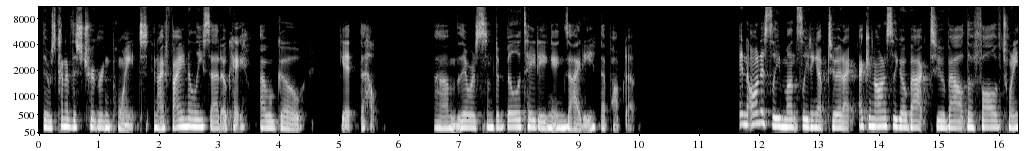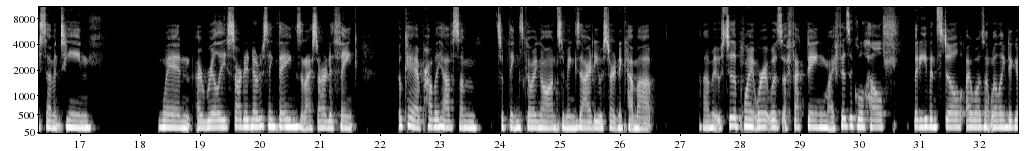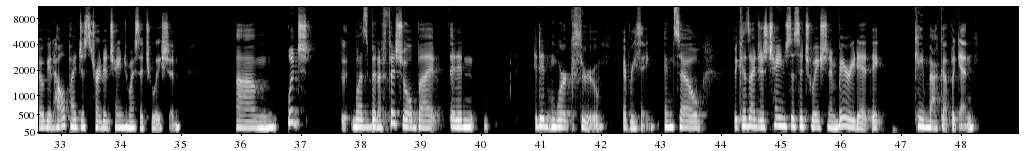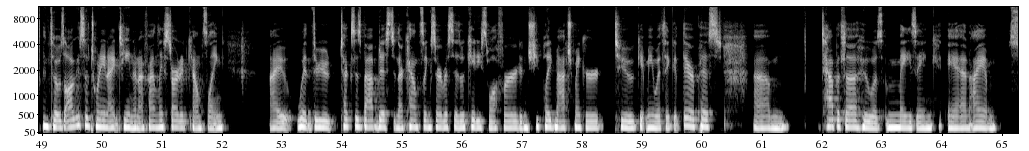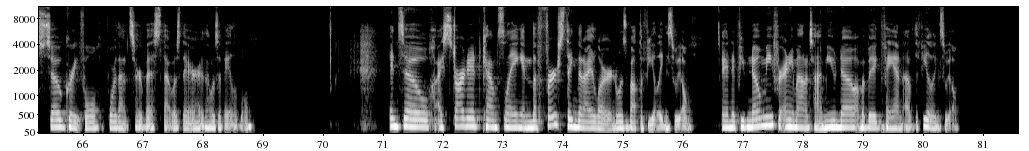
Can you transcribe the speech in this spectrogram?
there was kind of this triggering point, And I finally said, okay, I will go get the help. Um, there was some debilitating anxiety that popped up. And honestly, months leading up to it, I, I can honestly go back to about the fall of 2017 when I really started noticing things and I started to think, okay, I probably have some some things going on, some anxiety was starting to come up. Um, it was to the point where it was affecting my physical health, but even still, I wasn't willing to go get help. I just tried to change my situation, um, which was beneficial, but it didn't it didn't work through everything. And so, because I just changed the situation and buried it, it came back up again. And so it was August of 2019, and I finally started counseling. I went through Texas Baptist and their counseling services with Katie Swafford, and she played matchmaker to get me with a good therapist. Um, Tabitha, who was amazing. And I am so grateful for that service that was there and that was available. And so I started counseling, and the first thing that I learned was about the feelings wheel. And if you've known me for any amount of time, you know I'm a big fan of the feelings wheel.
